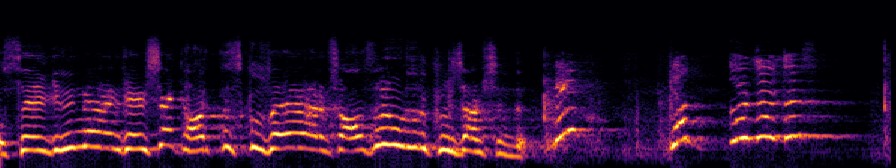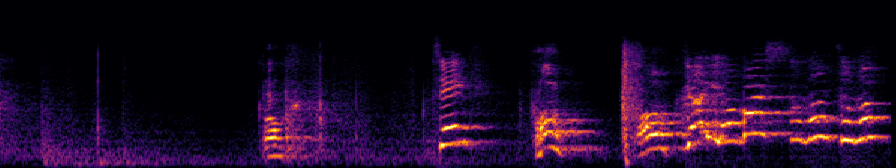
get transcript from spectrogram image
O sevgilin veren gevşek haklısın uzaya vermiş. Ağzını burnunu kıracağım şimdi. Ne? Ya dur dur dur. Kalk. Cenk. Kalk. Kalk. Ya yavaş tamam tamam.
